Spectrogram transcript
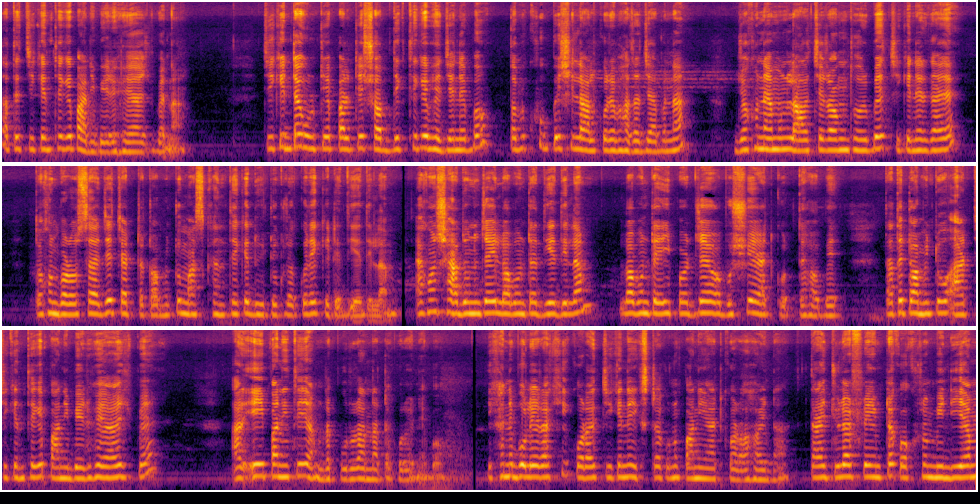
তাতে চিকেন থেকে পানি বের হয়ে আসবে না। চিকেনটা উল্টে পাল্টে সব দিক থেকে ভেজে নেব, তবে খুব বেশি লাল করে ভাজা যাবে না। যখন এমন লালচে রং ধরবে চিকেনের গায়ে, তখন বড় সাইজে চারটা টমেটো মাঝখান থেকে দুই টুকরা করে কেটে দিয়ে দিলাম। এখন স্বাদ অনুযায়ী লবণটা দিয়ে দিলাম। লবণটা এই পর্যায়ে অবশ্যই অ্যাড করতে হবে, তাতে টমেটো আর চিকেন থেকে পানি বের হয়ে আসবে। আর এই পানিতেই আমরা পুরো রান্নাটা করে নেব। এখানে বলে রাখি, কড়াই চিকেনে এক্সট্রা কোনো পানি অ্যাড করা হয় না। তাই চুলার ফ্লেমটা কখনো মিডিয়াম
